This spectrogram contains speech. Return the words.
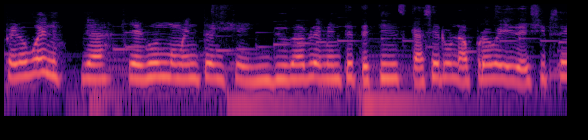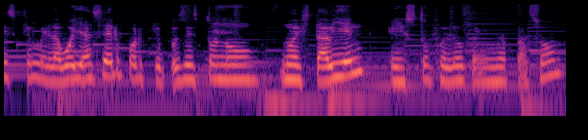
pero bueno, ya llega un momento en que indudablemente te tienes que hacer una prueba y decir, es que me la voy a hacer porque pues esto no, no está bien, esto fue lo que a mí me pasó,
